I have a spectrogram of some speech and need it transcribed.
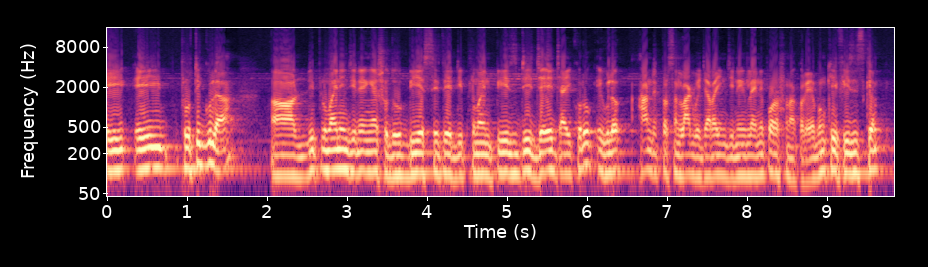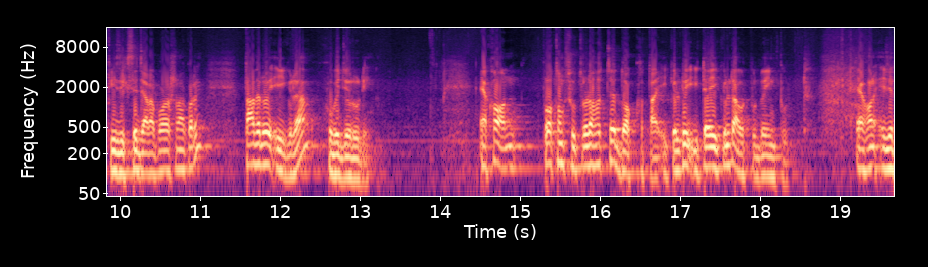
এই এই প্রতীকগুলা ডিপ্লোমা ইন ইঞ্জিনিয়ারিংয়ে শুধু বিএসসিতে ডিপ্লোমা ইন পিএইচডি যে যাই করুক, এগুলো হান্ড্রেড পার্সেন্ট লাগবে যারা ইঞ্জিনিয়ারিং লাইনে পড়াশোনা করে এবং কি ফিজিক্সকে ফিজিক্সে যারা পড়াশোনা করে, তাদেরও এইগুলা খুবই জরুরি। এখন প্রথম সূত্রটা হচ্ছে দক্ষতা equal to eta equal to output বা ইনপুট এখন এই যে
